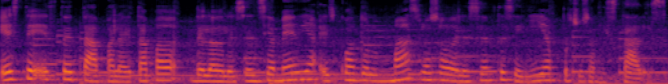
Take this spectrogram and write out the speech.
Este, esta etapa, la etapa de la adolescencia media, es cuando más los adolescentes se guían por sus amistades.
